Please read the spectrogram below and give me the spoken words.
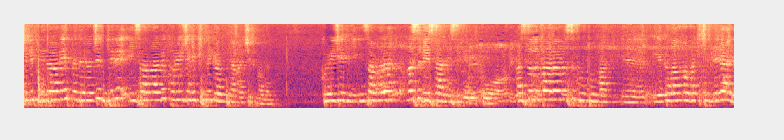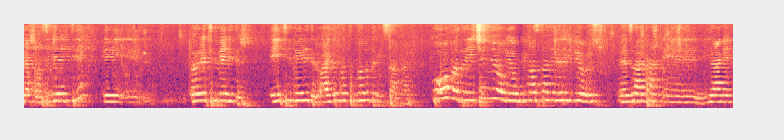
Şimdi tedavi etmeden önce bir kere insanlarda koruyucu hekimlik ön plana çıkmalı. Koruyucu hekimlik, insanlara nasıl beslenmesi gerektiği, hastalıklardan nasıl kurtulmak, e, yakalanmamak için neler yapması gerektiği e, e, öğretilmelidir, eğitilmelidir, aydınlatılmalıdır insanlar. Bu olmadığı için ne oluyor? Bugün hastanelere gidiyoruz. E, zaten e, yani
